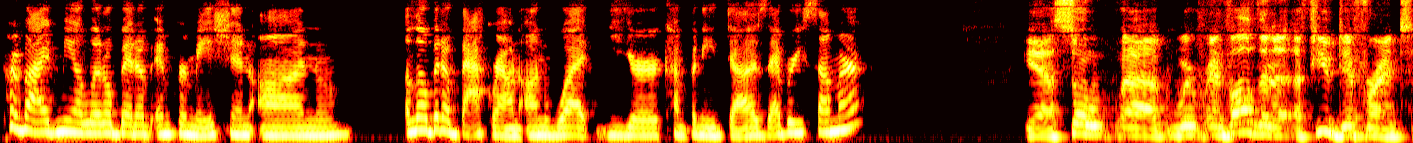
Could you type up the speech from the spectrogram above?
provide me a little bit of information on a little bit of background on what your company does every summer? Yeah, so uh, we're involved in a, a few different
